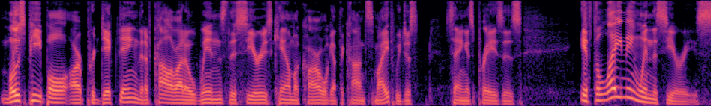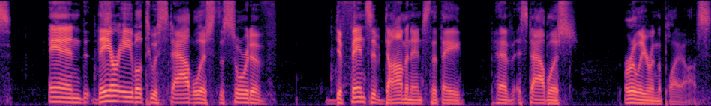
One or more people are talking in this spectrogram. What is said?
most people are predicting that if Colorado wins this series, Cale Makar will get the Conn Smythe. We just sang his praises. If the Lightning win the series and they are able to establish the sort of defensive dominance that they have established earlier in the playoffs,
